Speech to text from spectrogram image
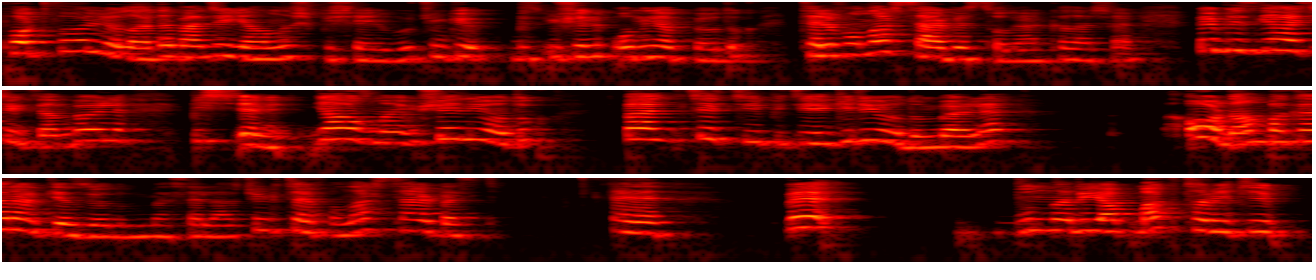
portfolyolarda bence yanlış bir şey bu. Çünkü biz üşenip onu yapıyorduk. Telefonlar serbest oluyor arkadaşlar. Ve biz gerçekten böyle bir yani yazmaya üşeniyorduk. Ben ChatGPT'ye giriyordum böyle. Oradan bakarak yazıyordum mesela. Çünkü telefonlar serbest. Yani ve bunları yapmak tabii ki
